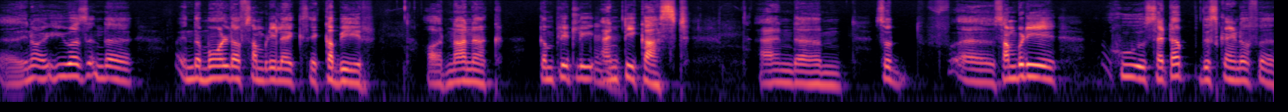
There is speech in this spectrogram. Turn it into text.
uh, you know, he was in the in the mold of somebody like, say, Kabir or Nanak, completely anti-caste and um, so uh, somebody who set up this kind of uh,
